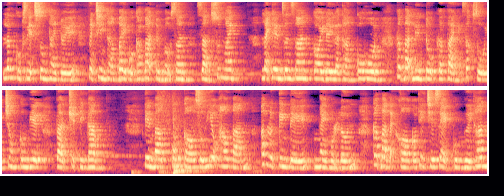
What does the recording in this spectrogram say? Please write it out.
Lâm cục diện xung thái tuế, vận trình tháng 7 của các bạn tuổi Mậu Dần giảm sút mạnh. Lại thêm dân gian coi đây là tháng cô hồn, các bạn liên tục gặp phải những rắc rối trong công việc và chuyện tình cảm. Tiền bạc cũng có dấu hiệu hao tán, áp lực kinh tế ngày một lớn, các bạn lại khó có thể chia sẻ cùng người thân.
